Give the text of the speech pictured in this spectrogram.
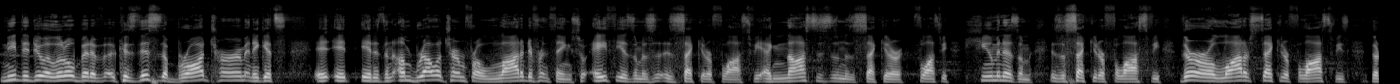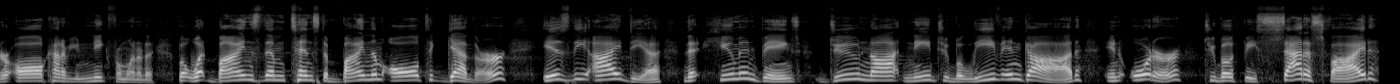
need to do a little bit of because this is a broad term and it gets it, it, it is an umbrella term for a lot of different things. So atheism is, is secular philosophy. Agnosticism is a secular philosophy. Humanism is a secular philosophy. There are a lot of secular philosophies that are all kind of unique from one another. But what binds them tends to bind them all together is the idea that human beings do not need to believe in god in order to both be satisfied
